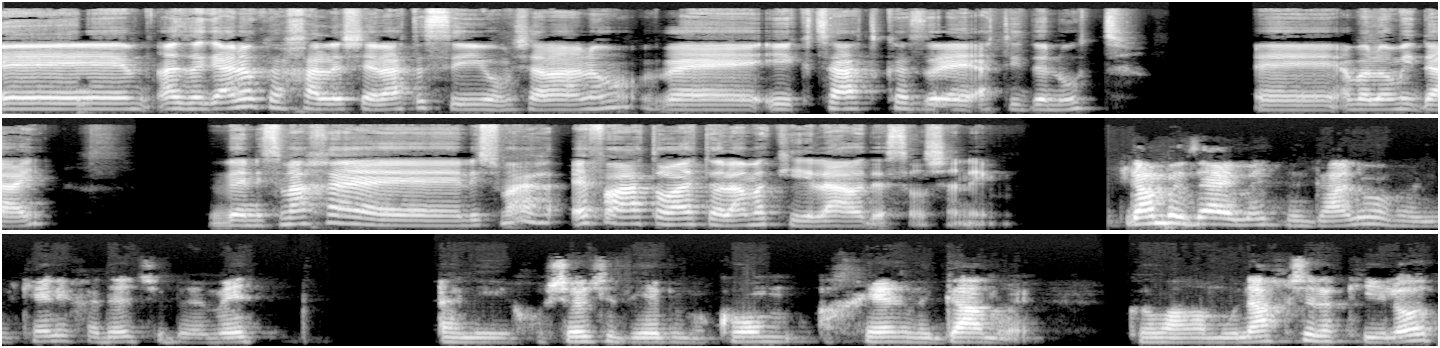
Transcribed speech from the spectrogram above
אמ, אז הגענו ככה לשאלת הסיום שלנו, והיא קצת כזה עתידנות, אה, אבל לא מדי, ונשמח אה, לשמוע איפה את רואה את עולם הקהילה עוד עשר שנים. גם בזה האמת נגענו, אבל אני כן אחדד שבאמת אני חושבת שזה יהיה במקום אחר לגמרי. כלומר המונח של הקהילות,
